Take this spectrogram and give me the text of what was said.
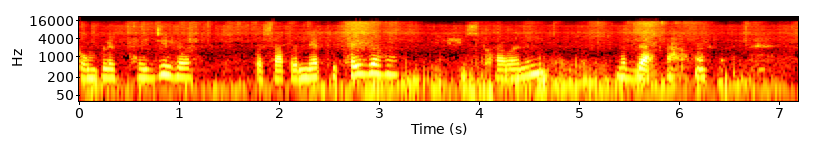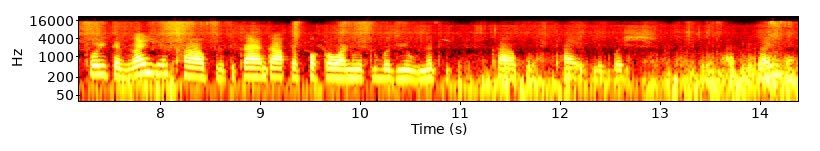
કમ્પ્લીટ થઈ ગઈ હે. પછી આપણે મેથી થઈ જશે ખાવાની મજા. થોડીક જ વાઈ છે ખાવા પૂરતી, કારણ કે આપણે પકવવાનું એટલું બધું એવું નથી. ખાવા પૂરતી થાય એટલે બસ આટલી વાઈ જાય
